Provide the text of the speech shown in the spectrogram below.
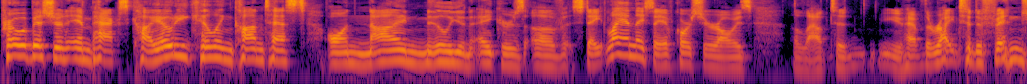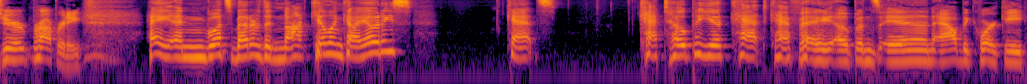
Prohibition impacts coyote killing contests on 9 million acres of state land. They say, of course, you're always allowed to, you have the right to defend your property. Hey, and what's better than not killing coyotes? Cats. Catopia Cat Cafe opens in Albuquerque,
